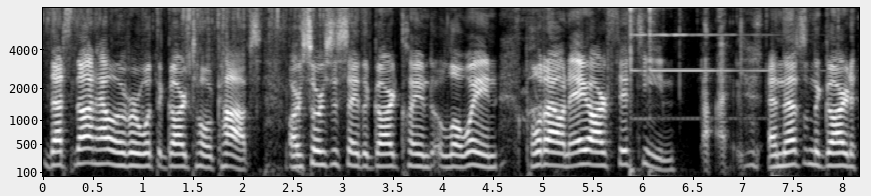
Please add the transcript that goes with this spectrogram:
That's not, however, what the guard told cops. Our sources say the guard claimed Lil Wayne pulled out an AR-15. And that's when the guard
